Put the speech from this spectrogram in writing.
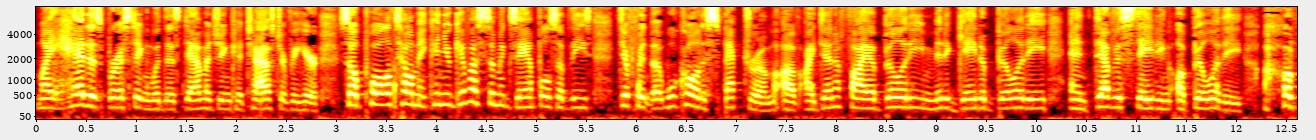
My head is bursting with this damaging catastrophe here. So, Paul, tell me, can you give us some examples of these different, uh, we'll call a spectrum of identifiability, mitigatability, and devastating ability of,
